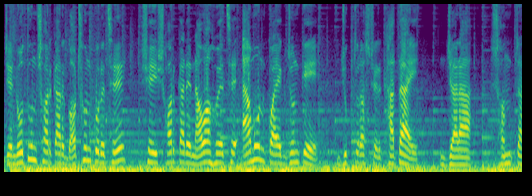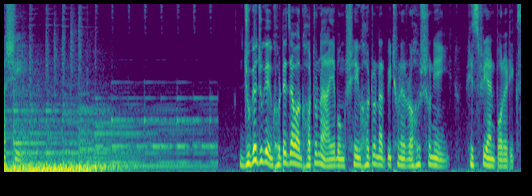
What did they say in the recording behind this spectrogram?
যে নতুন সরকার গঠন করেছে, সেই সরকারে নেওয়া হয়েছে এমন কয়েকজনকে যুক্তরাষ্ট্রের খাতায়, যারা সন্ত্রাসী। যুগে যুগে ঘটে যাওয়া ঘটনা এবং সেই ঘটনার পিছনের রহস্য নিয়েই হিস্ট্রি অ্যান্ড পলিটিক্স।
